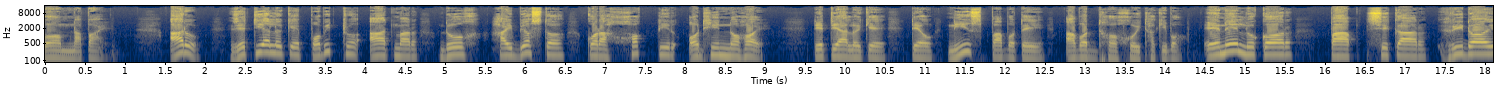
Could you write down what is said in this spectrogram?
গম নাপায়। আৰু যেতিয়ালৈকে পবিত্ৰ আত্মাৰ দোষ সাব্যস্ত কৰা শক্তিৰ অধীন নহয় তেতিয়ালৈকে তেওঁ নিজ পাপতে আবদ্ধ হৈ থাকিব। এনে লোকৰ পাপ স্বীকাৰ হৃদয়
